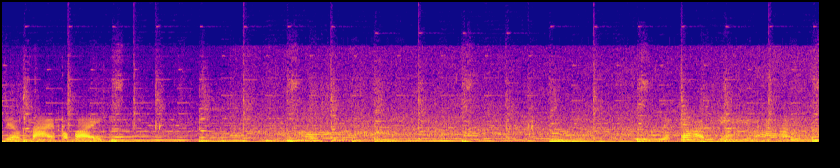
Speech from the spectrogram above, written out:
เลี้ยวซ้ายเข้าไปบรรยากาศดีมาก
